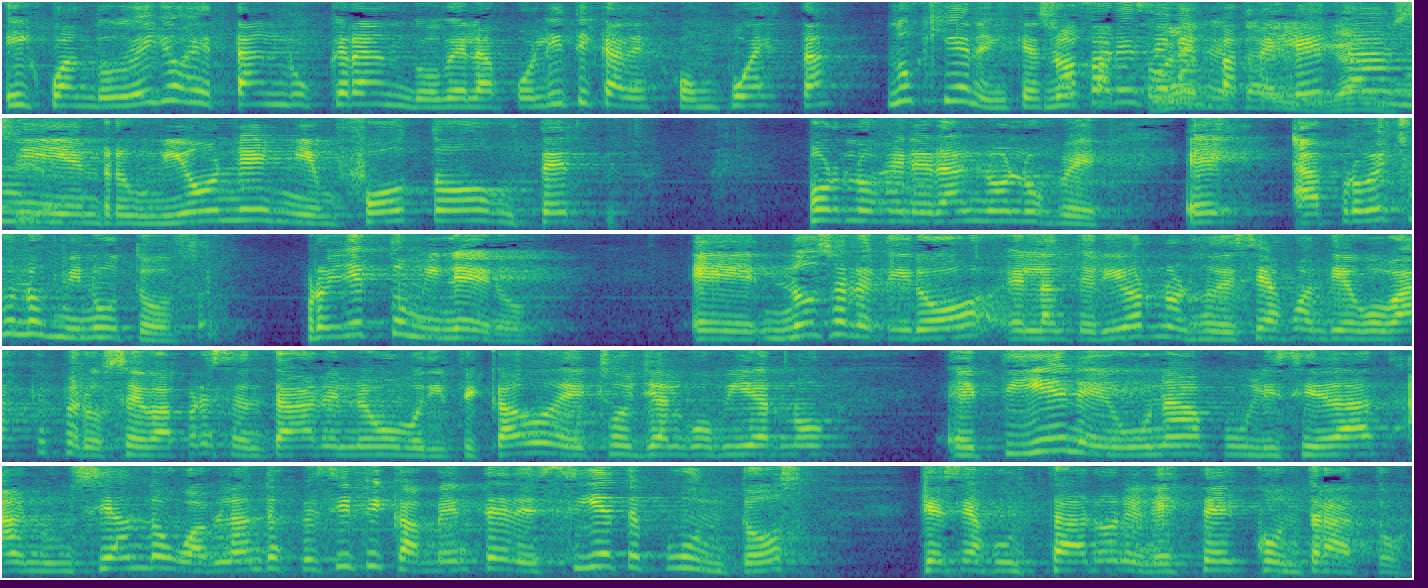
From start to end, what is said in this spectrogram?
Y cuando ellos están lucrando de la política descompuesta, no quieren que eso No aparecen en papeletas, ni en reuniones, ni en fotos. Usted, por lo general, no los ve. Eh, aprovecho unos minutos. Proyecto minero. Eh, no se retiró el anterior, nos lo decía Juan Diego Vázquez, pero se va a presentar el nuevo modificado. De hecho, ya el gobierno eh, tiene una publicidad anunciando o hablando específicamente de siete puntos que se ajustaron en este contrato.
